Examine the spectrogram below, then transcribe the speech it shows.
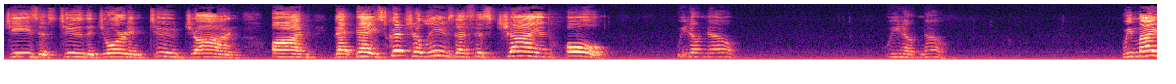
Jesus to the Jordan, to John on that day. Scripture leaves us this giant hole. We don't know. We don't know. We might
